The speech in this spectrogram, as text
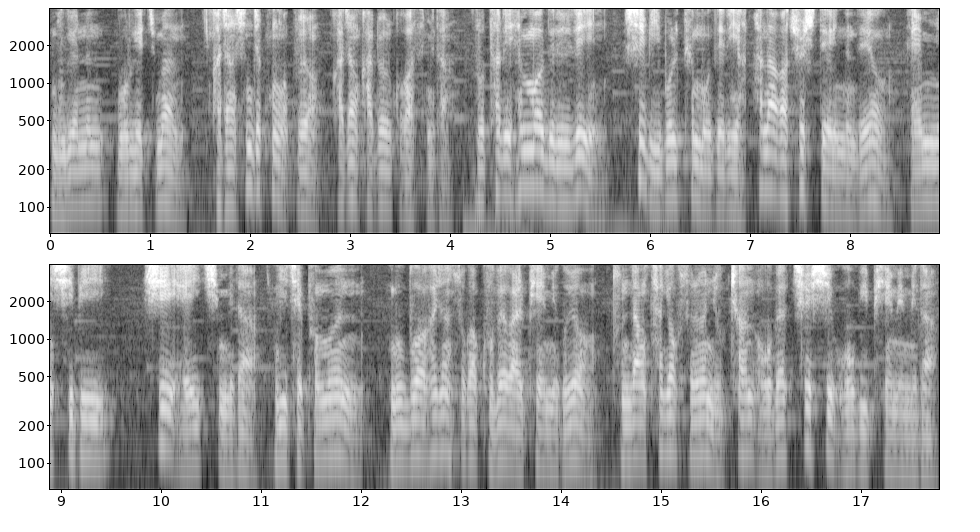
무게는 모르겠지만 가장 신제품 같고요. 가장 가벼울 것 같습니다. 로타리 햄머 드릴이 12V 모델이 하나가 출시되어 있는데요. M12CH입니다. 이 제품은 무브와 회전수가 900rpm이고요. 분당 타격수는 6575bpm입니다.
